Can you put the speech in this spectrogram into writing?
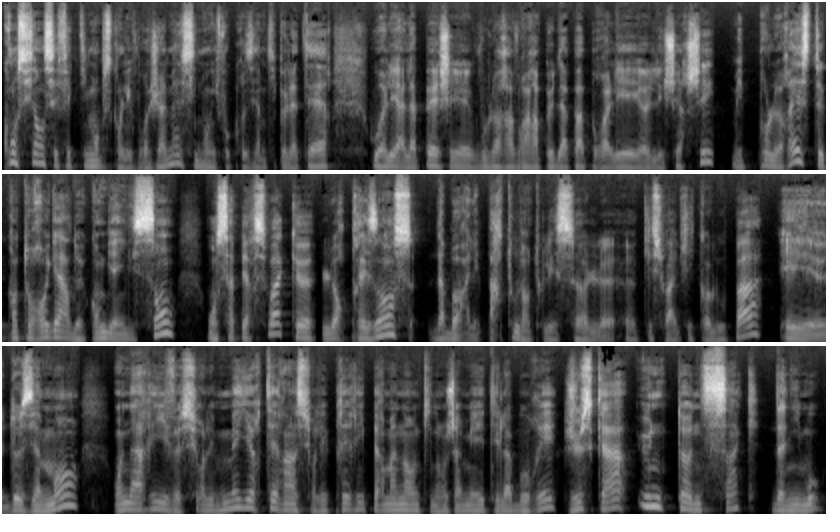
conscience, effectivement, parce qu'on les voit jamais. Sinon, il faut creuser un petit peu la terre ou aller à la pêche et vouloir avoir un peu d'appât pour aller euh, les chercher. Mais pour le reste, quand on regarde combien ils sont, on s'aperçoit que leur présence, d'abord, elle est partout dans tous les sols, euh, qu'ils soient agricoles ou pas. Et euh, deuxièmement, on arrive sur les meilleurs terrains, sur les prairies permanentes qui n'ont jamais été labourées, jusqu'à une tonne 5 d'animaux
